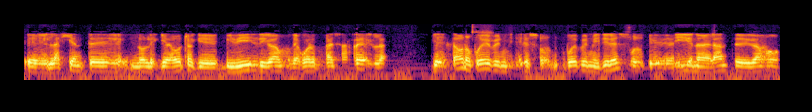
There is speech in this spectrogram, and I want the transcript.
eh, la gente no le queda otra que vivir, digamos, de acuerdo a esas reglas y el Estado no puede permitir eso, no puede permitir eso porque de ahí en adelante, digamos,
